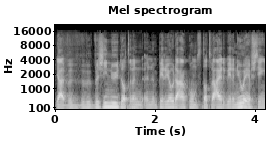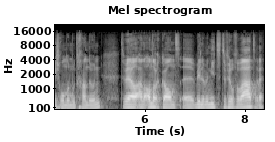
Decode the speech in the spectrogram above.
ja, we, we, we zien nu dat er een, een, een periode aankomt dat we eigenlijk weer een nieuwe investeringsronde moeten gaan doen. Terwijl aan de andere kant eh, willen we niet te veel verwateren.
